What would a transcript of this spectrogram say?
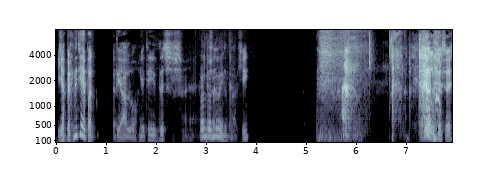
για παιχνίδια είπατε κάτι άλλο, γιατί δεν σας Elden πιάσατε Ring. από την αρχή. Τι άλλο θες, ε;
